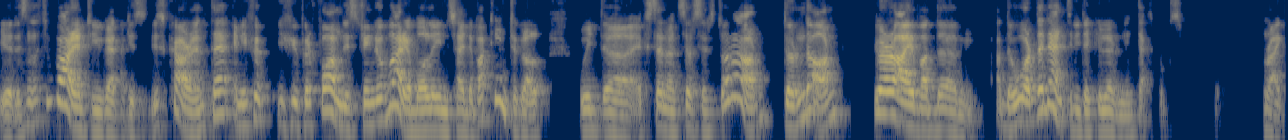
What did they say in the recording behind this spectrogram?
It is not invariant, you get this, this current. And if you, if you perform this change of variable inside the path integral with uh, external on, turned on, you arrive at the, at the Ward identity that you learn in textbooks. Right.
